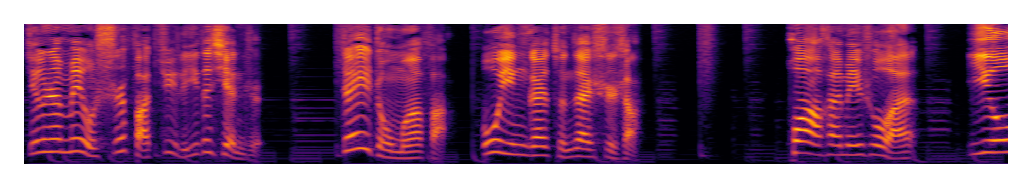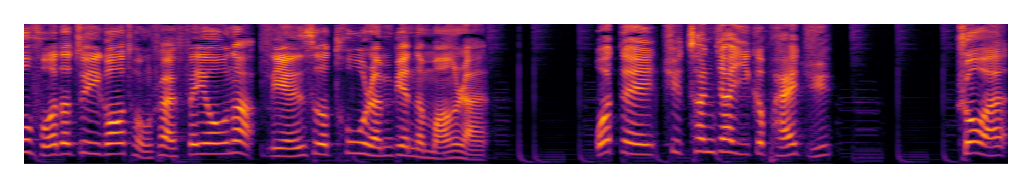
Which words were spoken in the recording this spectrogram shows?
竟然没有施法距离的限制。这种魔法不应该存在世上。话还没说完，伊欧佛的最高统帅菲欧娜脸色突然变得茫然。我得去参加一个牌局。说完，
